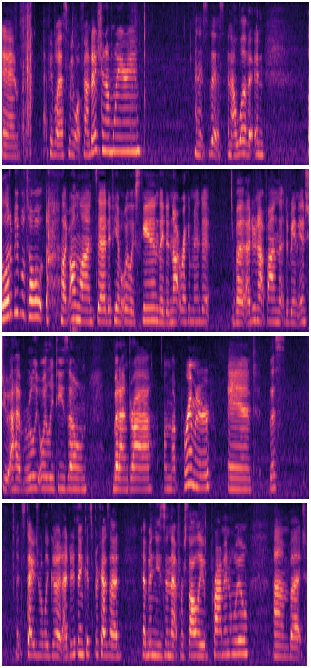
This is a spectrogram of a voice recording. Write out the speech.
And people ask me what foundation I'm wearing. And it's this. And I love it. And a lot of people told, like online, said if you have oily skin, they did not recommend it. But I do not find that to be an issue. I have really oily T-zone, but I'm dry on my perimeter. And this, it stays really good. I do think it's because I have been using that Farsali priming oil. Um, but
